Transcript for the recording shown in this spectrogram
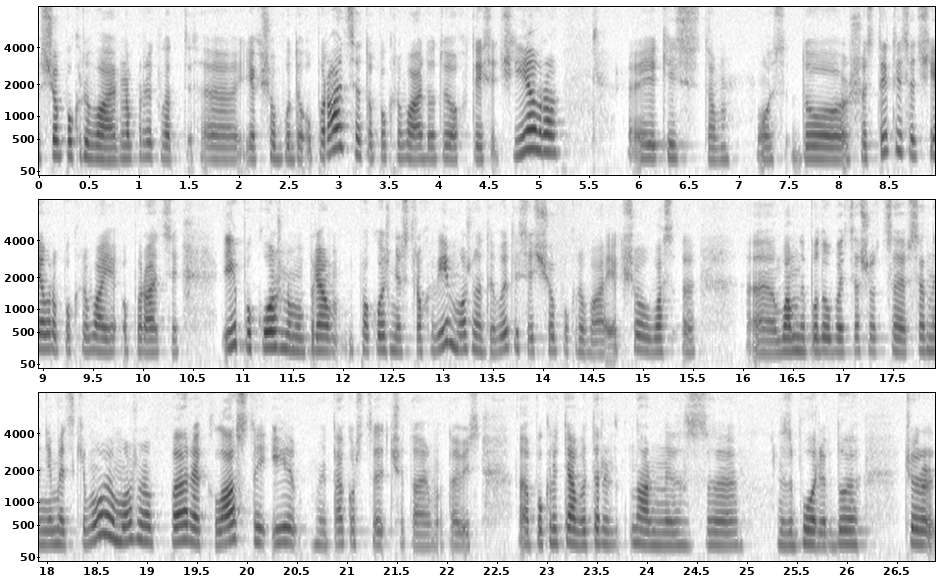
що покриває. Наприклад, е, якщо буде операція, то покриває до 3000 євро, е, якісь там ось до 6 тисяч євро покриває операції. І по кожному, прям по кожній страховій можна дивитися, що покриває. Якщо у вас е, е, вам не подобається, що це все на німецькій мові, можна перекласти, і ми також це читаємо. Тобто е, покриття ветеринарних зборів до чотир-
